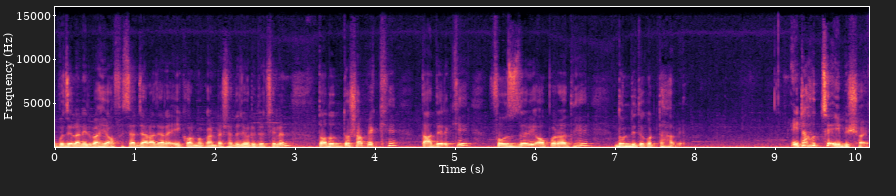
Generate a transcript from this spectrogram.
উপজেলা নির্বাহী অফিসার যারা যারা এই কর্মকাণ্ডের সাথে জড়িত ছিলেন, তদন্ত সাপেক্ষে তাদেরকে ফৌজদারি অপরাধে দণ্ডিত করতে হবে। এটা হচ্ছে এই বিষয়।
